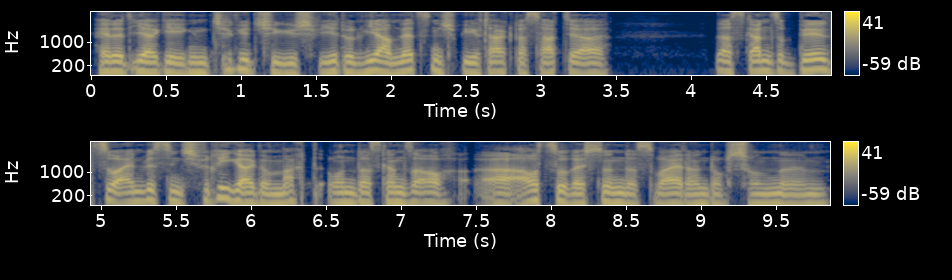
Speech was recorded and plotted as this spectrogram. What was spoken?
hättet ihr gegen Tükici gespielt und wir am letzten Spieltag, das hat ja das ganze Bild so ein bisschen schwieriger gemacht und das Ganze auch äh, auszurechnen, das war ja dann doch schon ähm,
